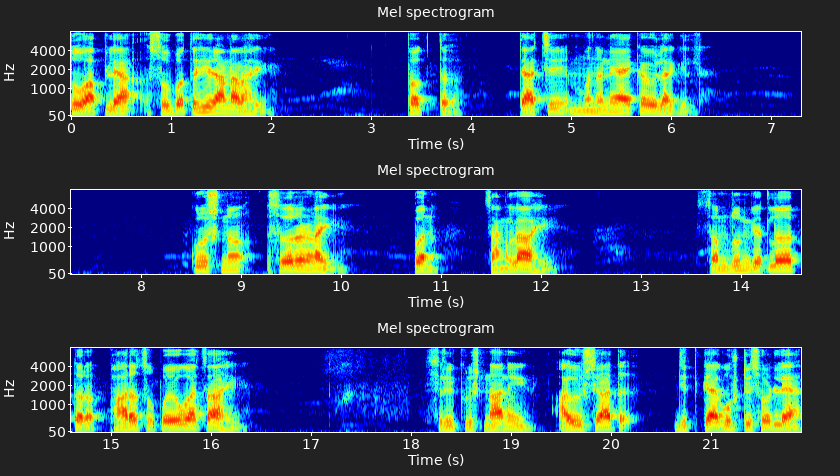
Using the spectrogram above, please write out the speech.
तो आपल्या सोबतही राहणार आहे. फक्त त्याचे म्हणणे ऐकावे लागेल. कृष्ण सरळ नाही पण चांगला आहे. समजून घेतलं तर फारच उपयोगाचं आहे. श्रीकृष्णाने आयुष्यात जितक्या गोष्टी सोडल्या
